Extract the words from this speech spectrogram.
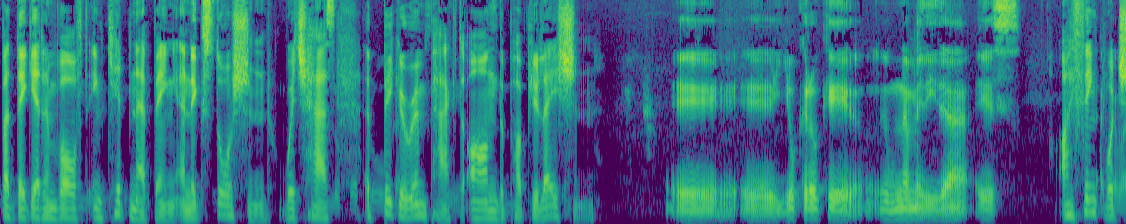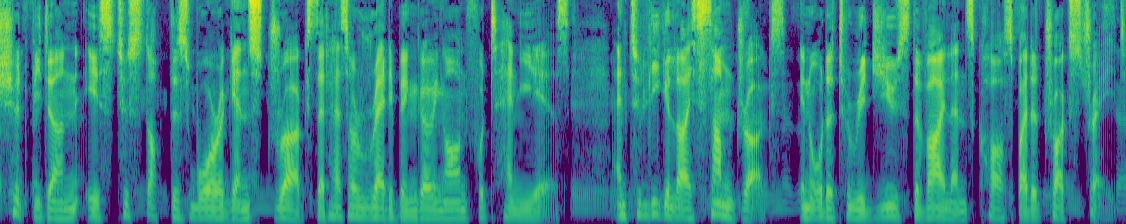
but they get involved in kidnapping and extortion, which has a bigger impact on the population. Eh, eh, yo creo que una medida es I think what should be done is to stop this war against drugs that has already been going on for 10 years and to legalize some drugs in order to reduce the violence caused by the drugs trade.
